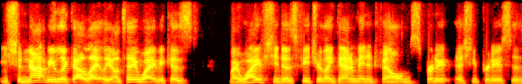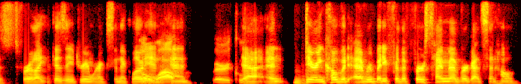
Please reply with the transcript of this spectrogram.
you should not be looked at lightly. I'll tell you why, because my wife, she does feature length animated films produ- as she produces for like Disney, DreamWorks, and oh, Nickelodeon. Oh, wow. And Very cool. yeah, and during COVID, everybody for the first time ever got sent home.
